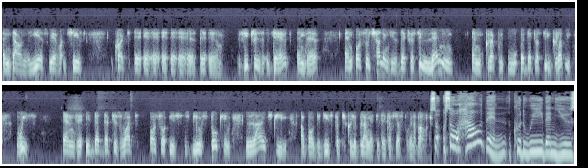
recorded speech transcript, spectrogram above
and downs. Yes, we have achieved quite uh, uh, uh, victories there and there, and also challenges that we're still learning and that we're still grappling with, and that that is what also is being spoken largely about this particular planet that I've just spoken about. So, so how then could we then use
